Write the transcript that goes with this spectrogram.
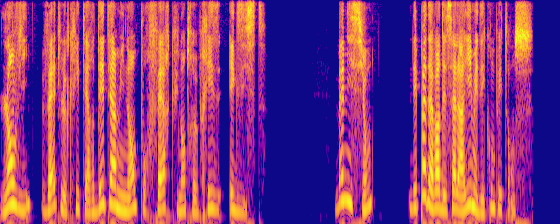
L'envie va être le critère déterminant pour faire qu'une entreprise existe. Ma mission n'est pas d'avoir des salariés mais des compétences.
